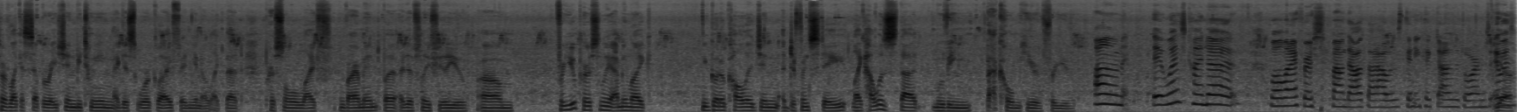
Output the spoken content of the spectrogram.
sort of like a separation between I guess work life and you know like that personal life environment. But I definitely feel you. Um, for you personally, I mean like you go to college in a different state. Like how was that moving back home here for you? Um, it was kind of well when I first found out that I was getting kicked out of the dorms. It Yeah. was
